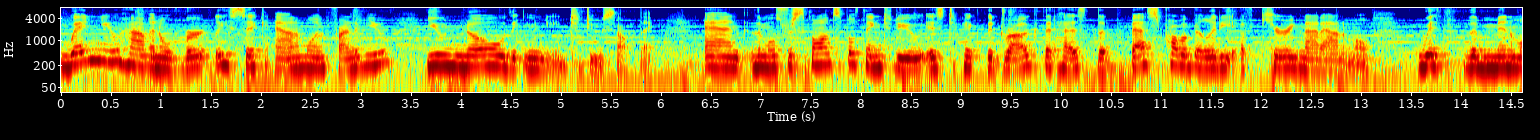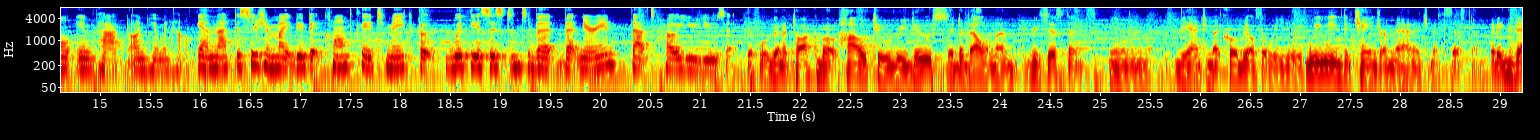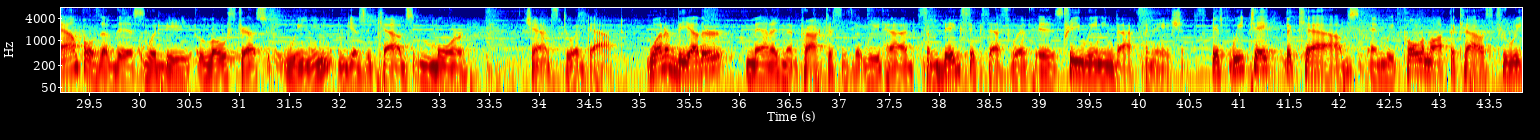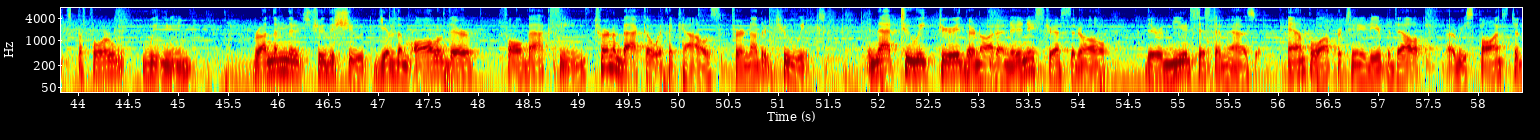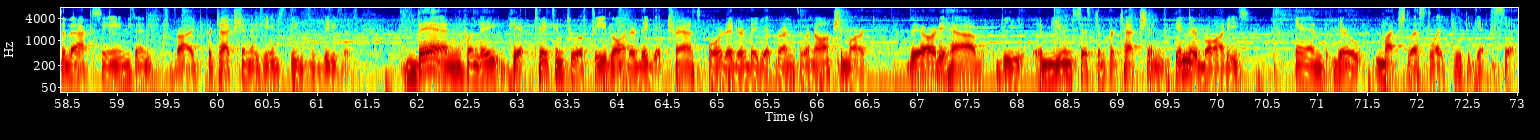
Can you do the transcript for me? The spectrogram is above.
When you have an overtly sick animal in front of you, you know that you need to do something. And the most responsible thing to do is to pick the drug that has the best probability of curing that animal with the minimal impact on human health. Again, that decision might be a bit complicated to make, but with the assistance of a veterinarian, that's how you use it. If we're going to talk about how to reduce the development of resistance in the antimicrobials that we use, we need to change our management system. But examples of this would be low stress weaning and gives the calves more chance to adapt. One of the other management practices that we've had some big success with is pre-weaning vaccinations. If we take the calves and we pull them off the cows two weeks before weaning, run them through the chute, give them all of their fall vaccines, turn them back out with the cows for another two weeks. In that two week period, they're not under any stress at all. Their immune system has ample opportunity to develop a response to the vaccines and provide protection against these diseases. Then, when they get taken to a feedlot or they get transported or they get run through an auction mart, they already have the immune system protection in their bodies and they're much less likely to get sick.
